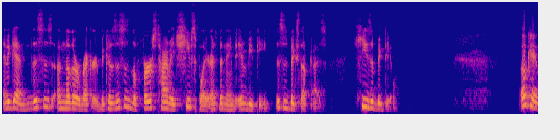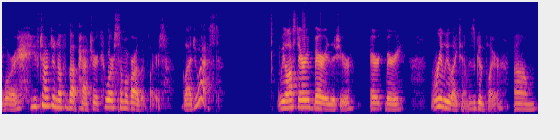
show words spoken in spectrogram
And again, this is another record because this is the first time a Chiefs player has been named MVP. This is big stuff, guys. He's a big deal. Okay, Laura, you've talked enough about Patrick. Who are some of our other players? Glad you asked. We lost Eric Berry this year. Eric Berry. Really liked him. He's a good player. Um,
